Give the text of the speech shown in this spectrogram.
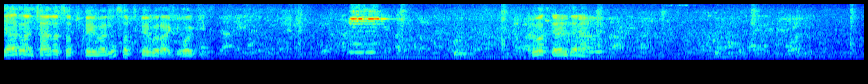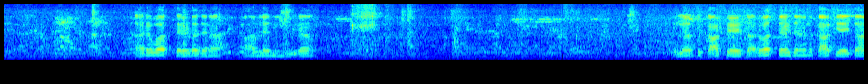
ಯಾರು ನನ್ನ ಚಾನಲ್ ಸಬ್ಸ್ಕ್ರೈಬ್ ಆಗಲಿ ಸಬ್ಸ್ಕ್ರೈಬರ್ ಆಗಿ ಹೋಗಿ. ಅರವತ್ತೆರಡು ಜನ. ಅರವತ್ತೆರಡು ಜನ ಆನ್ಲೈನ್ ಇದ್ದೀರಾ? ಎಲ್ಲರದ್ದು ಕಾಫಿ ಆಯ್ತಾ? ಅರವತ್ತೆರಡು ಜನ ಕಾಫಿ ಆಯ್ತಾ?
